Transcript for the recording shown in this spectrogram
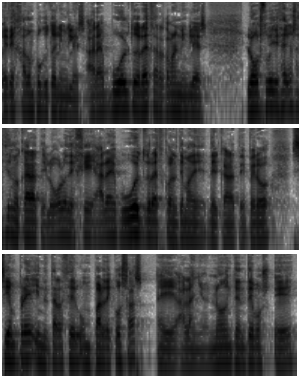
he dejado un poquito el inglés. Ahora he vuelto otra vez a retomar el inglés. Luego estuve 10 años haciendo karate, luego lo dejé, ahora he vuelto otra vez con el tema del karate, pero siempre intentar hacer un par de cosas eh, al año. No intentemos eh,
